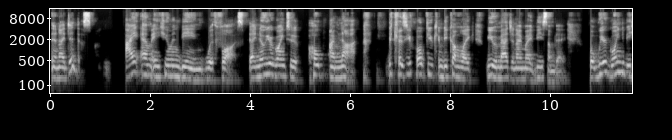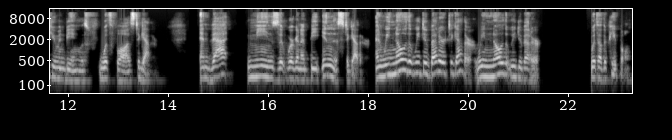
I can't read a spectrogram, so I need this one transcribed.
and I did this. I am a human being with flaws. I know you're going to hope I'm not, because you hope you can become like you imagine I might be someday. But we're going to be human beings with, with flaws together. And that means that we're going to be in this together. And we know that we do better together. We know that we do better with other people.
